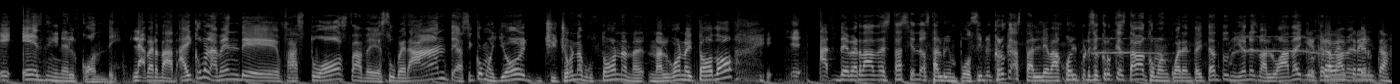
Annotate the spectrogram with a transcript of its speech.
eh, es Ninel Conde. La verdad, ahí como la vende fastuosa, de exuberante, así como yo, chichona, bustona, na- nalgona y todo, eh, eh, ah, de verdad está haciendo hasta lo imposible. Creo que hasta le bajó el precio, creo que estaba como en cuarenta y tantos millones valuada y, creo que la va a en vender. 30.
